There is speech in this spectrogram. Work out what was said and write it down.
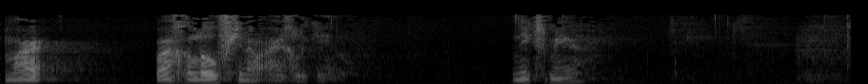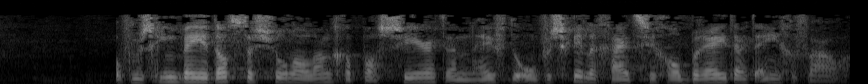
Maar waar geloof je nou eigenlijk in? Niks meer? Of misschien ben je dat station al lang gepasseerd en heeft de onverschilligheid zich al breed uiteengevouwen.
